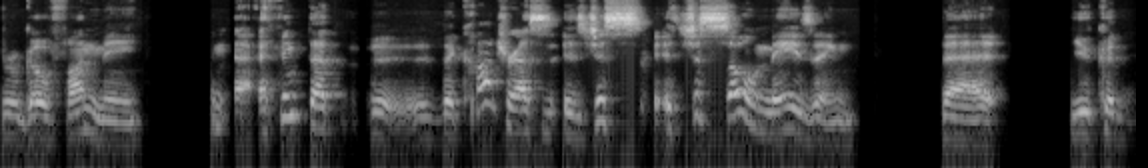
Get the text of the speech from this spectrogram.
through GoFundMe. I think that the, contrast is just it's just so amazing that you could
